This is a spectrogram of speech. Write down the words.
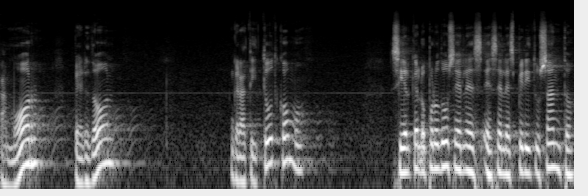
amor, perdón, gratitud, ¿cómo? Si el que lo produce es, es el Espíritu Santo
